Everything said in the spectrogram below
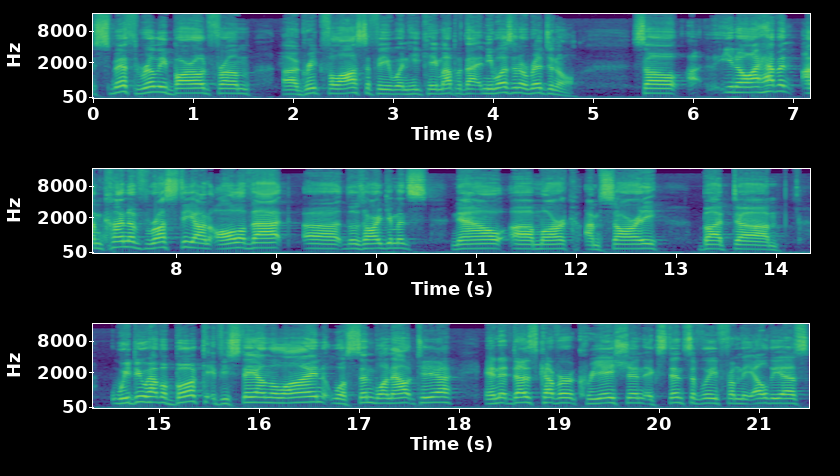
Smith really borrowed from uh, Greek philosophy when he came up with that, and he wasn't original. So, uh, you know, I haven't, I'm kind of rusty on all of that, uh, those arguments now, Mark. I'm sorry. But um, we do have a book. If you stay on the line, we'll send one out to you. And it does cover creation extensively from the LDS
